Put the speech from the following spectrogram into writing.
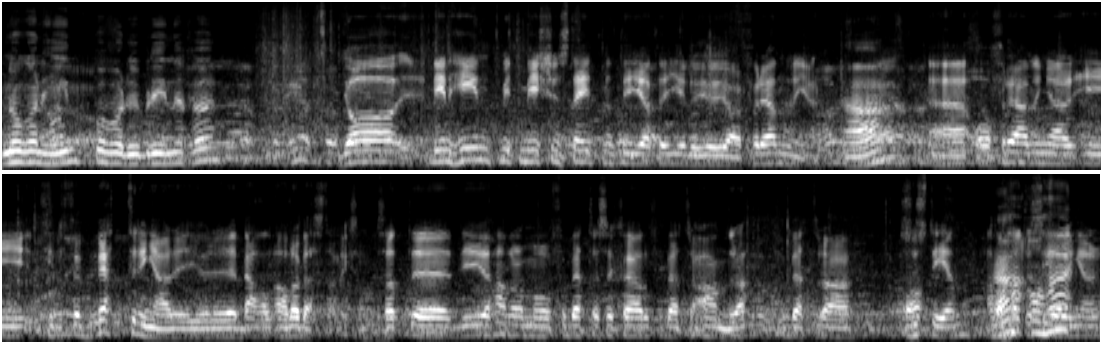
Någon hint på vad du brinner för? Ja, min hint, mitt mission statement är att jag gillar att göra förändringar. Ja. Eh, och förändringar i, till förbättringar är ju det allra bästa. Liksom. Så att, eh, det handlar om att förbättra sig själv, förbättra andra, förbättra system, ja. här,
